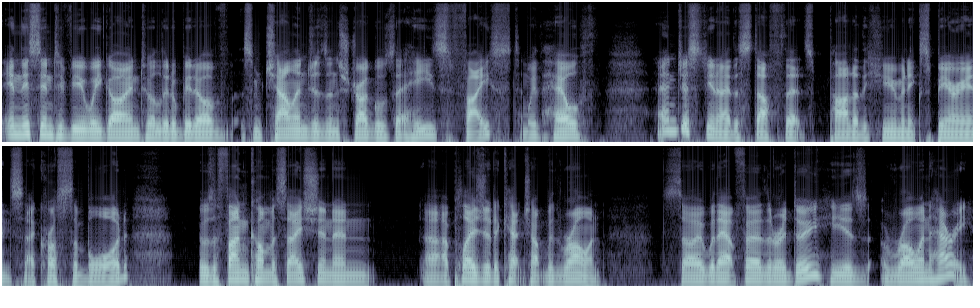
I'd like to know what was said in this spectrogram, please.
In this interview, we go into a little bit of some challenges and struggles that he's faced with health and just, you know, the stuff that's part of the human experience across the board. It was a fun conversation and uh, a pleasure to catch up with Rowan. So, without further ado, here's Rowan Harry.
